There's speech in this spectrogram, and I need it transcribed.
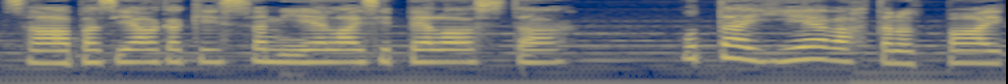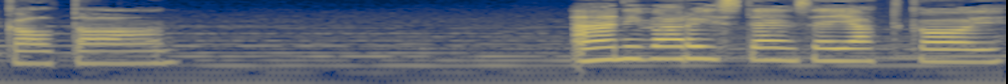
Saapas jalkakissa nielaisi pelosta, mutta ei hievahtanut paikaltaan. Ääni väristeen se jatkoi.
